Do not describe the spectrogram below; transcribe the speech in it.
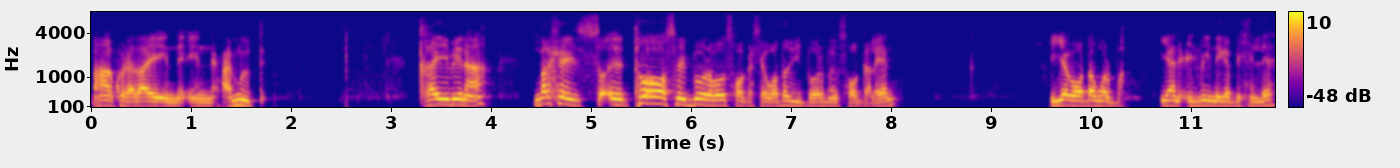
maxaan ku idhahdaa camuud. Qaybina markay toos bay boorama u soo gashay waddadii boorama u soo galeen. Iyagoo dhan walba yaan cidba inaga bixin leh.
